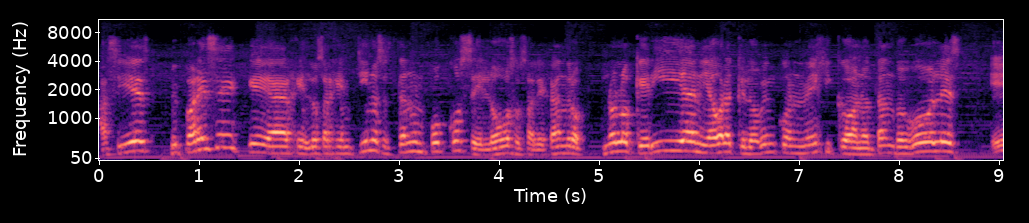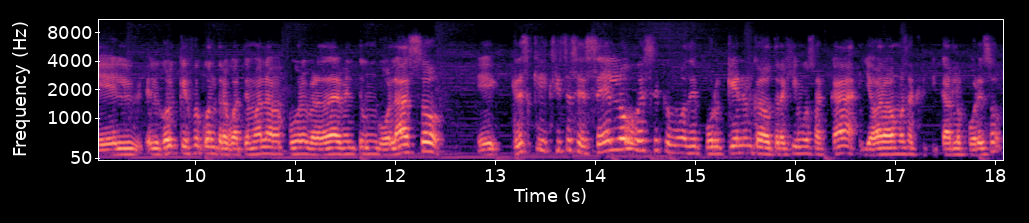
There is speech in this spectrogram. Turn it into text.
Así es, me parece que los argentinos están un poco celosos, Alejandro. No lo querían y ahora que lo ven con México anotando goles, el, el gol que fue contra Guatemala fue verdaderamente un golazo. Eh, ¿Crees que existe ese celo, ese como de por qué nunca lo trajimos acá y ahora vamos a criticarlo por eso?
